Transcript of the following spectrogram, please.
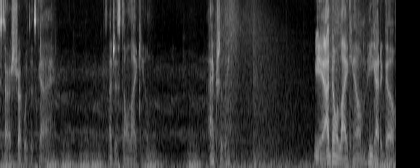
Can start with this guy. I just don't like him. Actually. Yeah, I don't like him. He gotta go.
